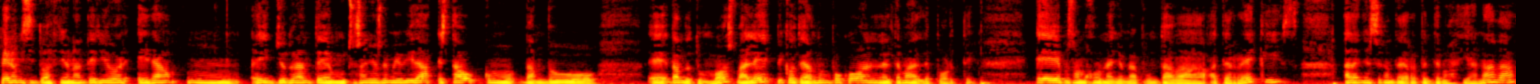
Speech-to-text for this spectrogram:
pero mi situación anterior era, mm, eh, yo durante muchos años de mi vida he estado como dando, eh, dando tumbos, ¿vale? Picoteando un poco en el tema del deporte. Eh, pues a lo mejor un año me apuntaba a TRX, al año siguiente de repente no hacía nada,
